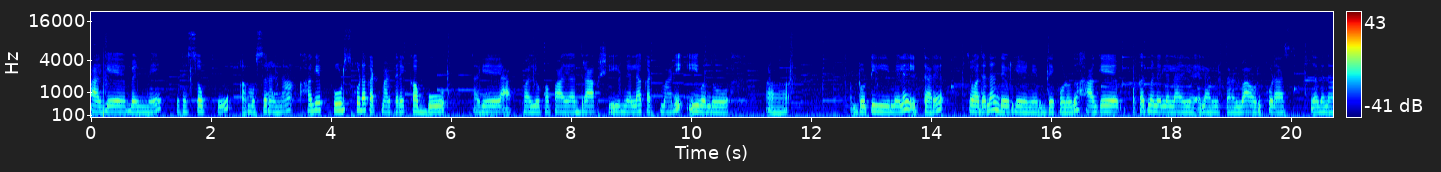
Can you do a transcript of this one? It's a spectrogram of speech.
ಹಾಗೆ ಬೆಣ್ಣೆ, ಮತ್ತು ಸೊಪ್ಪು ಮೊಸರನ್ನ, ಹಾಗೆ ಫ್ರೂಟ್ಸ್ ಕೂಡ ಕಟ್ ಮಾಡ್ತಾರೆ. ಕಬ್ಬು, ಹಾಗೆ ಆ್ಯಪಲ್ಲು ಪಪಾಯ ದ್ರಾಕ್ಷಿ ಇವನ್ನೆಲ್ಲ ಕಟ್ ಮಾಡಿ ಈ ಒಂದು ರೊಟ್ಟಿ ಮೇಲೆ ಇಡ್ತಾರೆ. ಸೊ ಅದನ್ನು ದೇವ್ರಿಗೆ ನೈವೇದ್ಯ ಕೊಡೋದು. ಹಾಗೆ ಪಕ್ಕದ ಮನೆಯಲ್ಲೆಲ್ಲ ಎಲ್ಲರೂ ಇರ್ತಾರಲ್ವ ಅವ್ರಿಗೆ ಕೂಡ ಅದನ್ನು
